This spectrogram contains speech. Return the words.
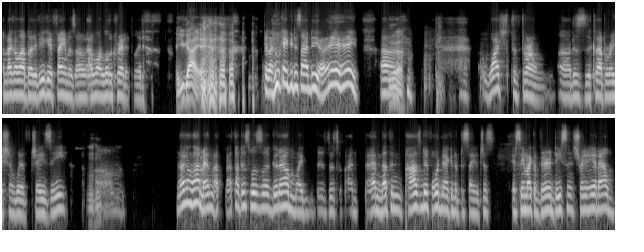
I'm not gonna lie, but if you get famous, I, I want a little credit. Like, you got it. be like, who gave you this idea? Hey, hey. Uh, yeah. Watch the Throne. Uh, this is a collaboration with Jay Z. Mm-hmm. Um, not gonna lie, man. I, I thought this was a good album. Like, just, I, I have nothing positive or negative to say. It just it seemed like a very decent, straight ahead album.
